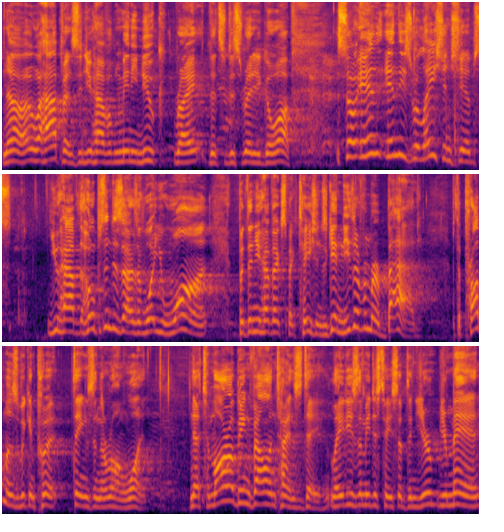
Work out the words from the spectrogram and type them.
No, what happens? And you have a mini nuke, right? That's just ready to go off. So in, in these relationships, you have the hopes and desires of what you want, but then you have expectations. Again, neither of them are bad. But the problem is we can put things in the wrong one. Now, tomorrow being Valentine's Day, ladies, let me just tell you something. Your, your man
